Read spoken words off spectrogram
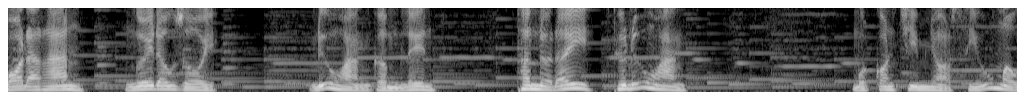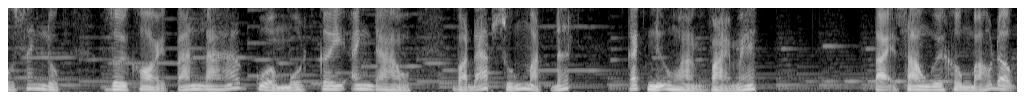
Bodaran, ngươi đâu rồi? Nữ hoàng gầm lên. Thần ở đây, thưa nữ hoàng. Một con chim nhỏ xíu màu xanh lục rời khỏi tán lá của một cây anh đào và đáp xuống mặt đất, cách nữ hoàng vài mét. Tại sao ngươi không báo động,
